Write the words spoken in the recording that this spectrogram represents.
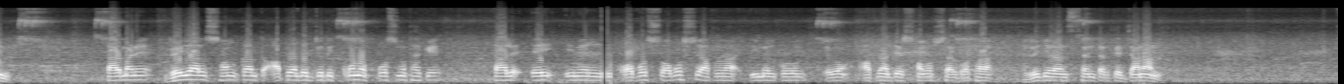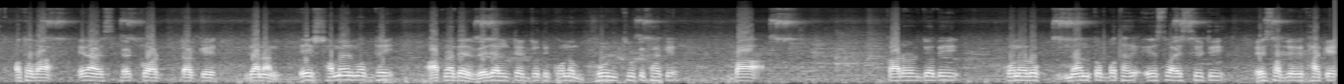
in. তার মানে রেজাল্ট সংক্রান্ত আপনাদের যদি কোনো প্রশ্ন থাকে, তাহলে এই ইমেল অবশ্য, অবশ্যই আপনারা ইমেল করুন এবং আপনাদের সমস্যার কথা রিজিনাল সেন্টারকে জানান অথবা এনআইএস হেডকোয়ার্টারকে জানান। এই সময়ের মধ্যেই আপনাদের রেজাল্টের যদি কোনো ভুল ত্রুটি থাকে বা কারোর যদি কোনো রূপ মন্তব্য থাকে এসওয়াইসিটি এসব যদি থাকে,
